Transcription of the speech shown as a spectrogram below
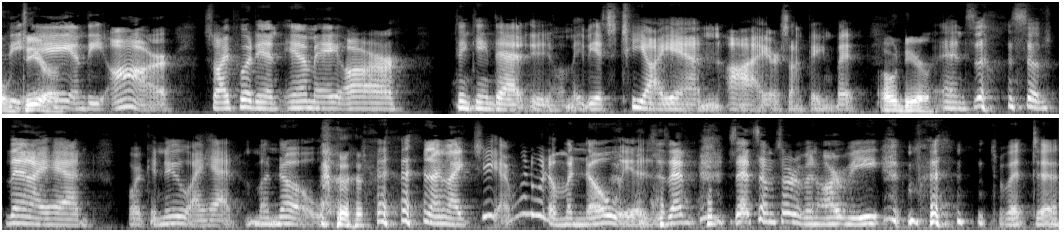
had the dear. A and the R. So I put in M A R, thinking that you know maybe it's T I N I or something. But Oh dear. and so so then I had for canoe I had Minot, and I'm like, gee, I wonder what a Minot is. Is that is that some sort of an RV? but uh,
